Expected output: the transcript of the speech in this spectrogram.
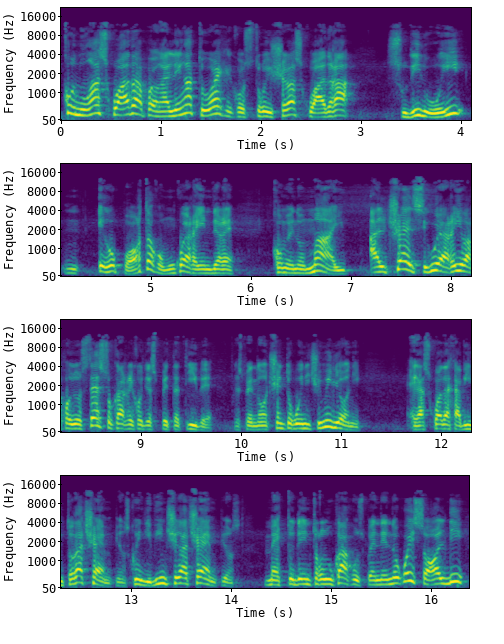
con una squadra, poi un allenatore che costruisce la squadra su di lui e lo porta comunque a rendere come non mai. Al Chelsea lui arriva con lo stesso carico di aspettative, che spendono 115 milioni, è la squadra che ha vinto la Champions, quindi vince la Champions, metto dentro Lukaku spendendo quei soldi,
